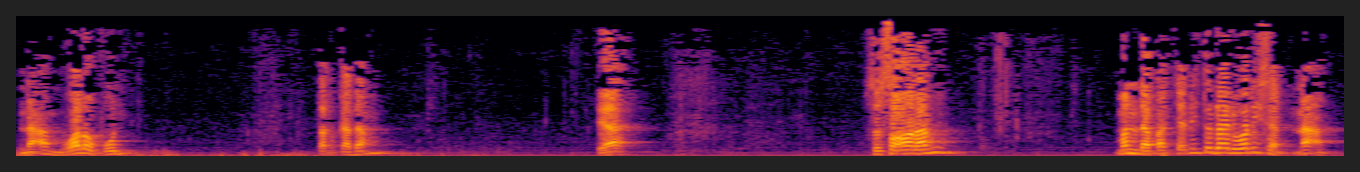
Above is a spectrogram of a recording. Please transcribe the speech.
Nah, walaupun terkadang ya seseorang mendapatkan itu dari warisan. Nah,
